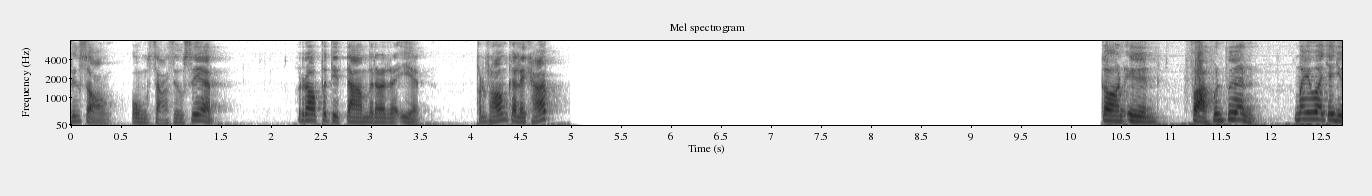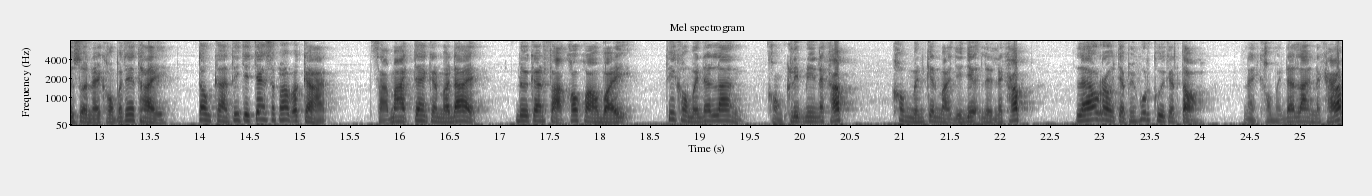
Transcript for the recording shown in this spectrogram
1-2 องศาเซลเซียส เราไปติดตามรายละเอียด พร้อมๆกันเลยครับก่อนอื่นฝากเพื่อนๆ ไม่ว่าจะอยู่ส่วนไหนของประเทศไทย ต้องการที่จะแจ้งสภาพอากาศ สามารถแจ้งกันมาได้ โดยการฝากข้อความไว้ที่คอมเมนต์ด้านล่างของคลิปนี้นะครับ คอมเมนต์กันมาเยอะๆเลยนะครับ แล้วเราจะไปพูดคุยกันต่อในคอมเมนต์ด้านล่างนะครับ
